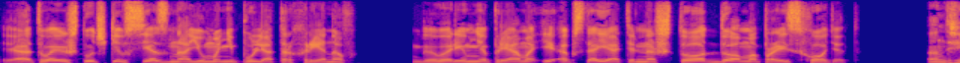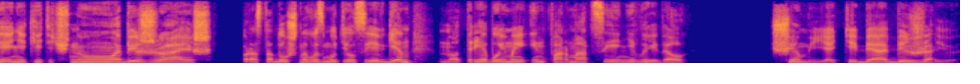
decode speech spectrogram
Я твои штучки все знаю, манипулятор хренов. Говори мне прямо и обстоятельно, что дома происходит». «Андрей Никитич, ну, обижаешь», — простодушно возмутился Евген, но требуемой информации не выдал. «Чем я тебя обижаю?»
